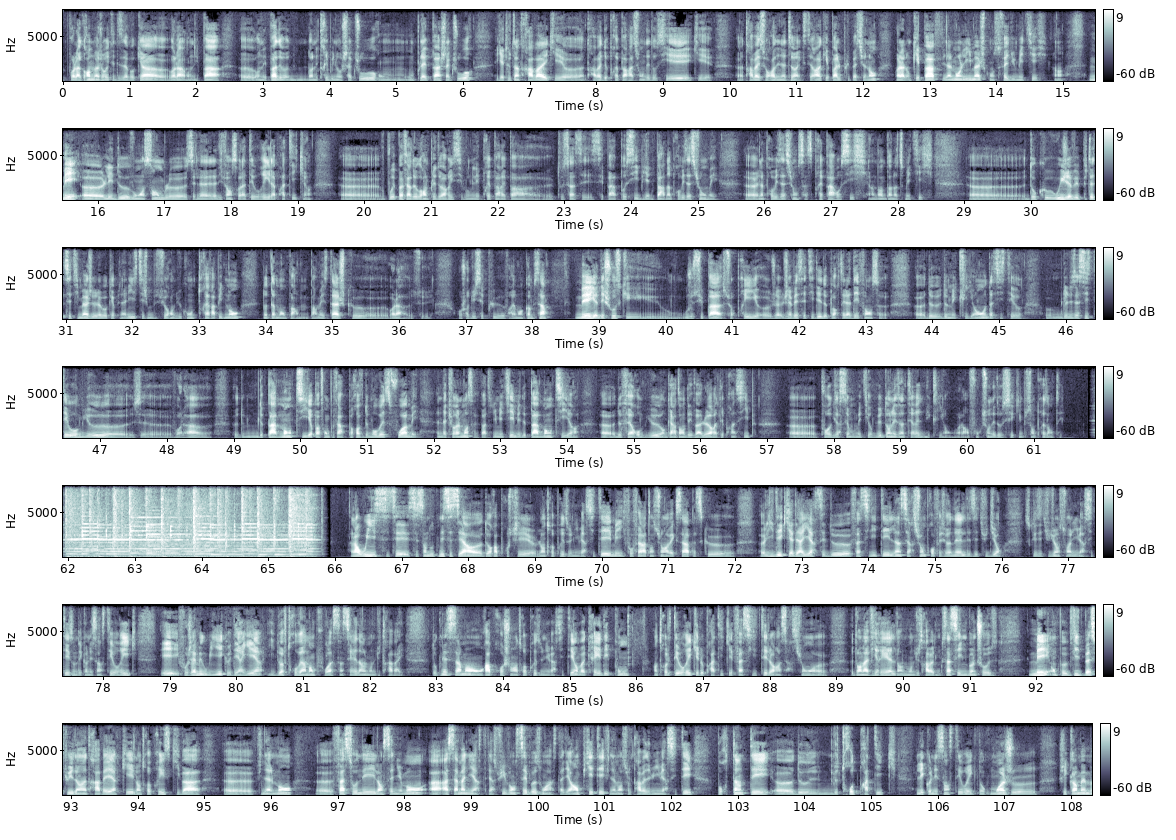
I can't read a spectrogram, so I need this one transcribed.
pour la grande majorité des avocats, euh, voilà, on n'est pas, euh, on n'est pas dans les tribunaux chaque jour, on ne plaide pas chaque jour. Il y a tout un travail qui est un travail de préparation des dossiers, qui est un travail sur ordinateur, etc., qui n'est pas le plus passionnant. Voilà, donc qui n'est pas finalement l'image qu'on se fait du métier. Hein. Mais les deux vont ensemble, c'est la, différence entre la théorie et la pratique. Hein. vous ne pouvez pas faire de grandes plaidoiries si vous ne les préparez pas. tout ça, c'est n'est pas possible. Il y a une part d'improvisation, mais l'improvisation, ça se prépare aussi hein, dans, notre métier. Euh, donc euh, oui, j'avais peut-être cette image de l'avocat pénaliste et je me suis rendu compte très rapidement, notamment par, mes stages, que euh, voilà, aujourd'hui c'est plus vraiment comme ça. Mais il y a des choses qui, où je ne suis pas surpris. J'avais cette idée de porter la défense de, mes clients, de les assister au mieux, voilà, de ne pas mentir. Parfois on peut faire preuve de mauvaise foi, mais naturellement ça fait partie du métier, mais de ne pas mentir, de faire au mieux en gardant des valeurs et des principes. Euh, pour exercer mon métier au mieux dans les intérêts de mes clients, en fonction des dossiers qui me sont présentés. Alors oui, c'est sans doute nécessaire euh, de rapprocher euh, l'entreprise de l'université, mais il faut faire attention avec ça parce que l'idée qu'il y a derrière, c'est de faciliter l'insertion professionnelle des étudiants. Parce que les étudiants sont à l'université, ils ont des connaissances théoriques, et il ne faut jamais oublier que derrière, ils doivent trouver un emploi, s'insérer dans le monde du travail. Donc nécessairement, en rapprochant l'entreprise de l'université, on va créer des ponts entre le théorique et le pratique et faciliter leur insertion euh, dans la vie réelle, dans le monde du travail. Donc ça, c'est une bonne chose. Mais on peut vite basculer dans un travers qui est l'entreprise qui va euh, finalement euh, façonner l'enseignement à, sa manière, c'est-à-dire suivant ses besoins, c'est-à-dire empiéter finalement sur le travail de l'université pour teinter de, trop de pratiques les connaissances théoriques. Donc moi, je, j'ai quand même,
